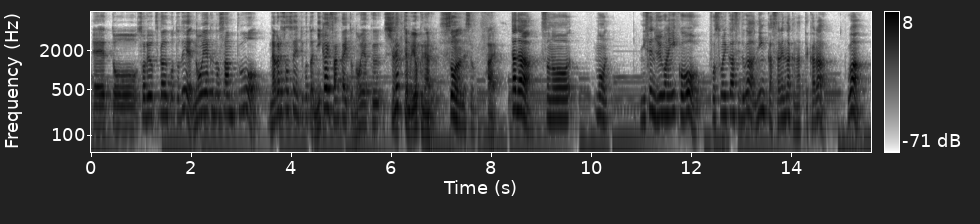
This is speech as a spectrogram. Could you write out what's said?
えっとそれを使うことで農薬の散布を流れさせないということは2回3回と農薬しなくてもよくなる、そうなんですよ。はい。ただそのもう2015年以降フォスフォリックアシドが認可されなくなってからは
